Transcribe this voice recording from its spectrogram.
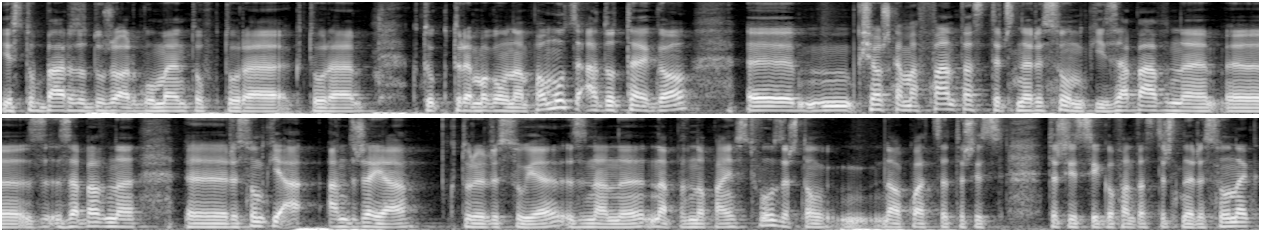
jest tu bardzo dużo argumentów, które, które, któ- które mogą nam pomóc, a do tego y, książka ma fantastyczne rysunki, zabawne, y, zabawne y, rysunki A- Andrzeja, który rysuje, znany na pewno Państwu, zresztą na okładce też jest, też jest jego fantastyczny rysunek.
